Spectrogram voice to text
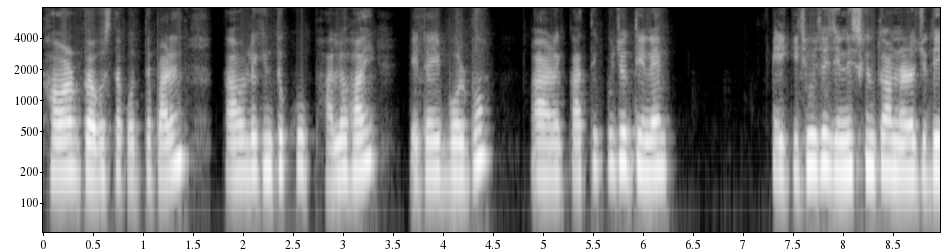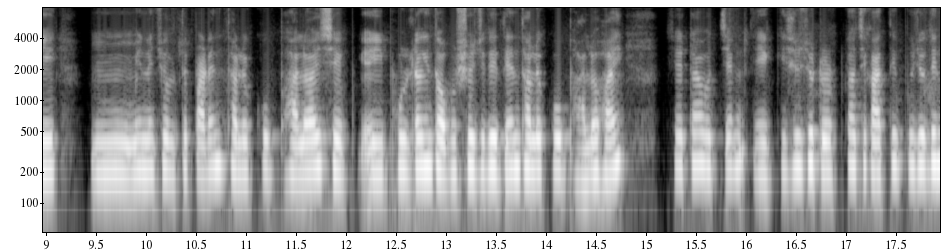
খাওয়ার ব্যবস্থা করতে পারেন, তাহলে কিন্তু খুব ভালো হয়, এটাই বলব। আর কার্তিক পুজোর দিনে এই কিছু কিছু জিনিস কিন্তু আপনারা যদি মেনে চলতে পারেন, তাহলে খুব ভালো হয়। সে, এই ফুলটা কিন্তু অবশ্যই যদি দেন, তাহলে খুব ভালো হয়। সেটা হচ্ছে, এই কিছু কিছু টোটকা আছে কার্তিক পুজোর দিন,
